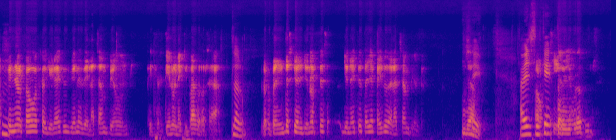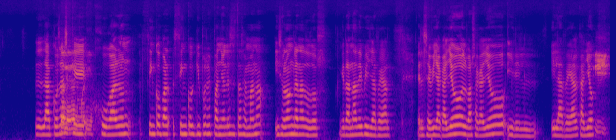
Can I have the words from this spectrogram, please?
al Mm. fin y al cabo, es que el United viene de la Champions, tiene un equipazo, o sea, Claro. lo sorprendente es que el United, United haya caído de la Champions. Ya. Sí. A ver, si es Vamos, que sí. Pero yo creo que la cosa Dale, es que jugaron cinco, cinco equipos españoles esta semana y solo han ganado dos, Granada y Villarreal. El Sevilla cayó, el Barça cayó y, el- y la Real cayó. Y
